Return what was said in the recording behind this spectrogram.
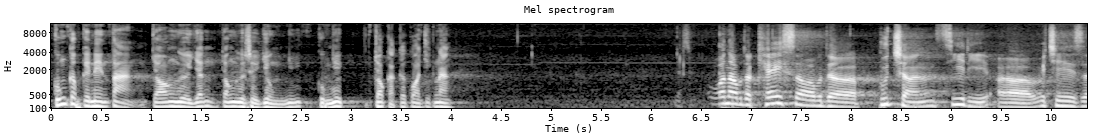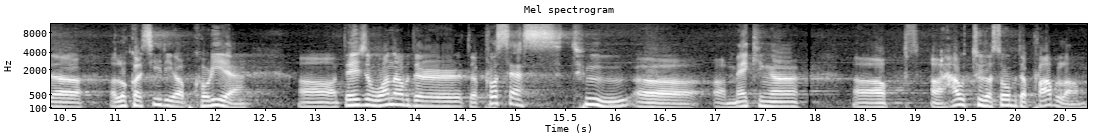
cung cấp cái nền tảng cho người dân cho người sử dụng cũng như cho các cơ quan chức năng. One of the case of the Bucheon city, uh, which is a, a local city of Korea, uh, there is one of the, the process to uh, uh, making a, uh, uh, how to solve the problem.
